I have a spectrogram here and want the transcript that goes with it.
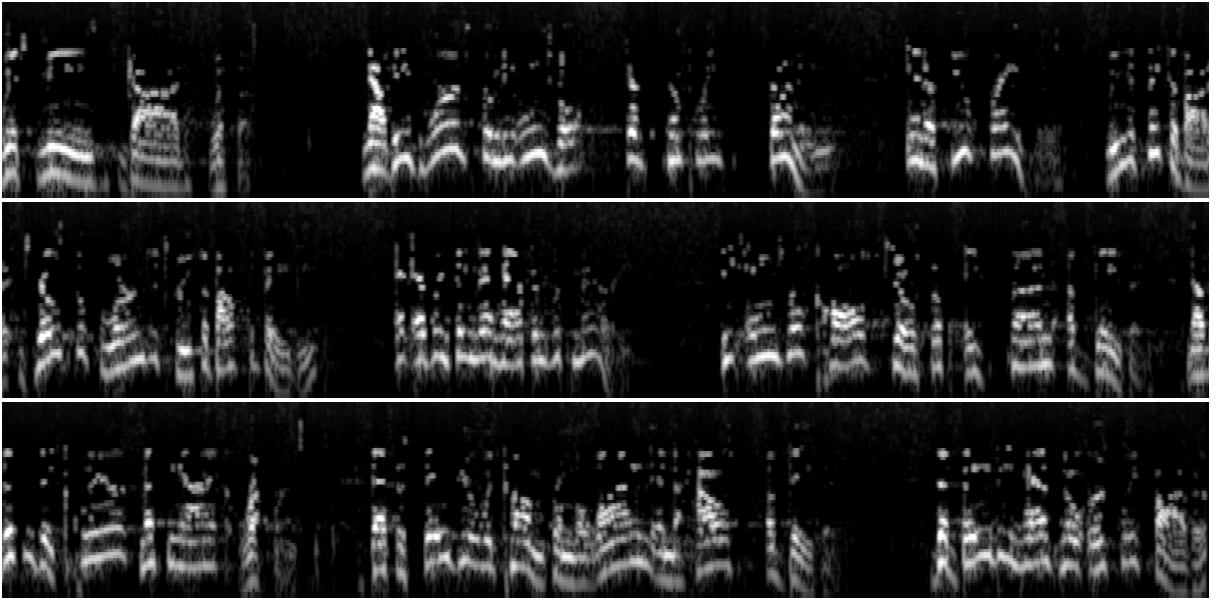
which means God with us. Now, these words from the angel, they're simply stunning. In a few phrases, when you think about it, Joseph learned the truth about the baby and everything that happened with Mary. The angel calls Joseph a son of David. Now, this is a clear messianic reference that the Savior would come from the line and the house of David. The baby has no earthly father,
